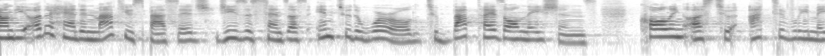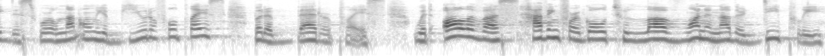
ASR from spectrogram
on the other hand, in Matthew's passage, Jesus sends us into the world to baptize all nations, calling us to actively make this world not only a beautiful place, but a better place, with all of us having for a goal to love one another deeply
